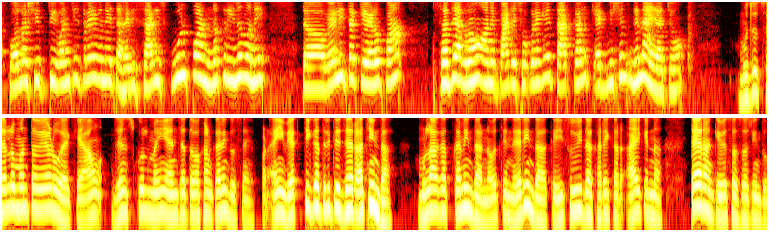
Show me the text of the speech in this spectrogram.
સ્કોલરશીપથી વંચિત રહ્યું ને, તો હેડી સારી સ્કૂલ પણ નકરી ન બને, તો વહેલી તકે એડો પા, સજાગ રહો અને પાંચે છોકરે કે તાત્કાલિક એડમિશન ગણાઈ રાચો મુજો છેલ્લો મન તો એડો હોય કે આવું, જેન સ્કૂલમાં અહીં એન જતો વખાણ કરી દઉં પણ અહીં વ્યક્તિગત રીતે જ્યારે અચિંતા मुलाक़ात करींदा न उते नेरींदा की हीअ सुविधा खरेखर आहे की न तहिड़ा के विश्वास अचींदो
